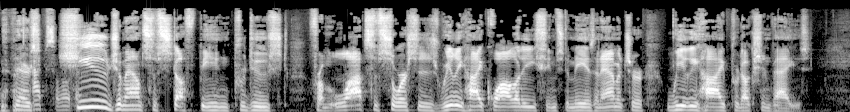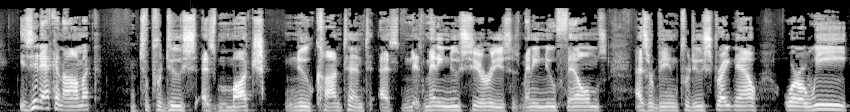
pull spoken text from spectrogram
there's Absolutely. huge amounts of stuff being produced from lots of sources, really high quality, seems to me as an amateur, really high production values. Is it economic hmm. to produce as much new content, as, as many new series, as many new films as are being produced right now? Or are we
